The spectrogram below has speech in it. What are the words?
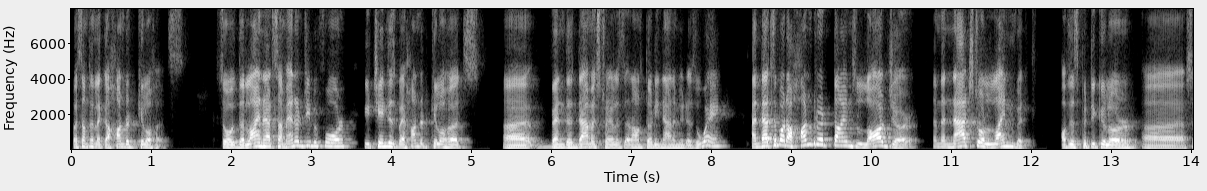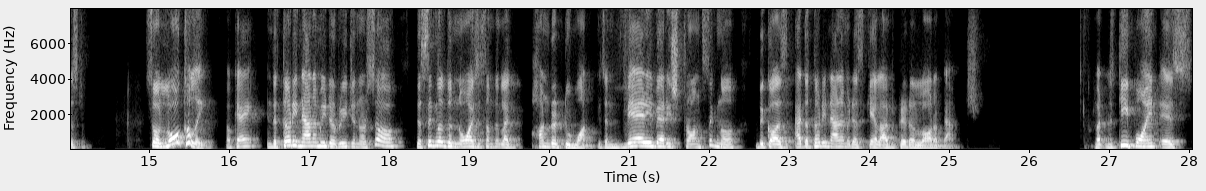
by something like 100 kilohertz. So the line had some energy before, it changes by 100 kilohertz uh, when the damage trail is around 30 nanometers away. And that's about 100 times larger than the natural line width of this particular uh, system. So locally, okay, in the 30 nanometer region or so, the signal to noise is something like 100 to 1. It's a very, very strong signal because at the 30 nanometer scale, I've created a lot of damage. But the key point is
